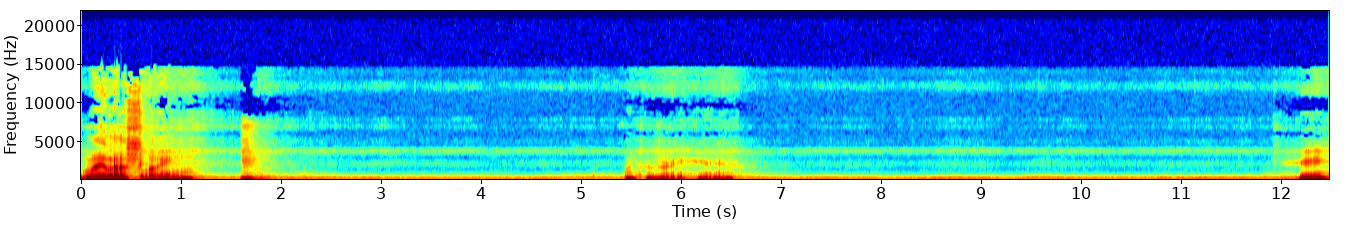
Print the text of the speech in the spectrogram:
my lash line. which is right here. Okay.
